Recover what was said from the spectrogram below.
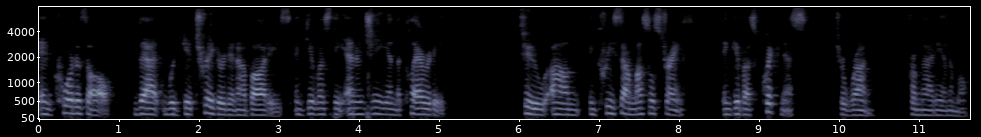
and cortisol that would get triggered in our bodies and give us the energy and the clarity to um, increase our muscle strength and give us quickness to run from that animal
